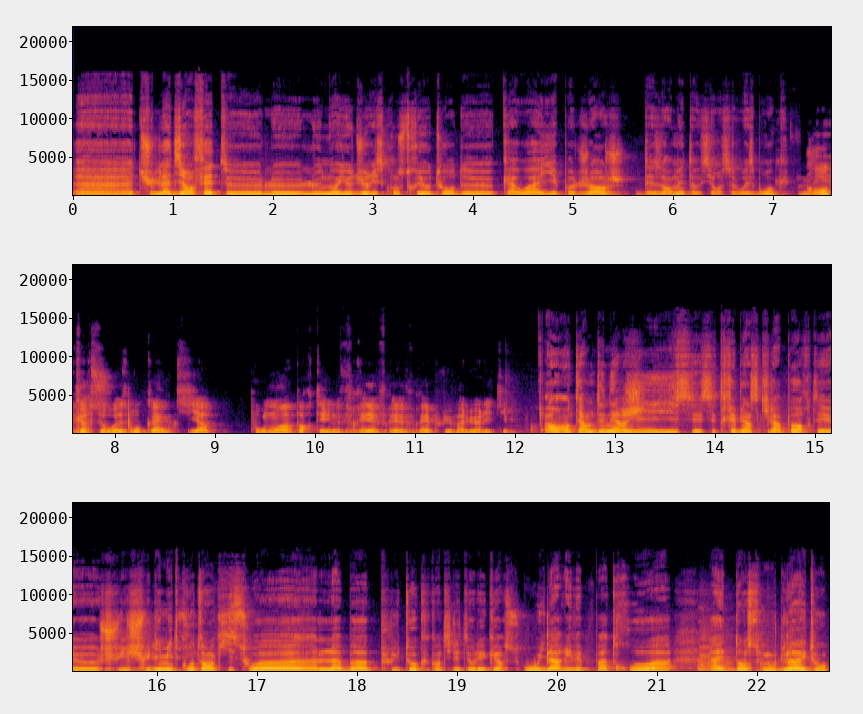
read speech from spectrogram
Euh, tu l'as dit en fait, euh, le, le, noyau dur, il se construit autour de Kawhi et Paul George. Désormais, tu as aussi Russell Westbrook. Gros cœur sur Westbrook quand même, qui a pour moi apporté une vraie vraie vraie plus-value à l'équipe. En, termes d'énergie, c'est très bien ce qu'il apporte et euh, je, suis, je suis limite content qu'il soit là-bas plutôt que quand il était aux Lakers où il n'arrivait pas trop à, à, être dans ce mood-là et tout.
